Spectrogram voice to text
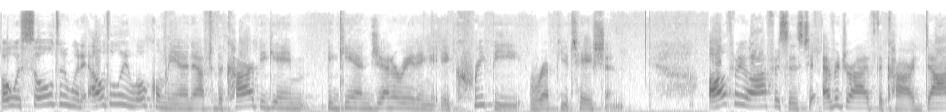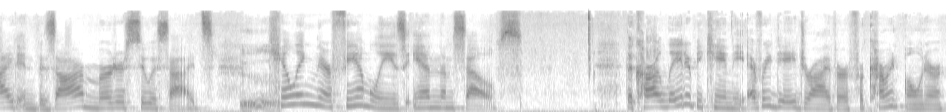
But was sold to an elderly local man after the car began, began generating a creepy reputation. All three officers to ever drive the car died in bizarre murder suicides, killing their families and themselves. The car later became the everyday driver for current owner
